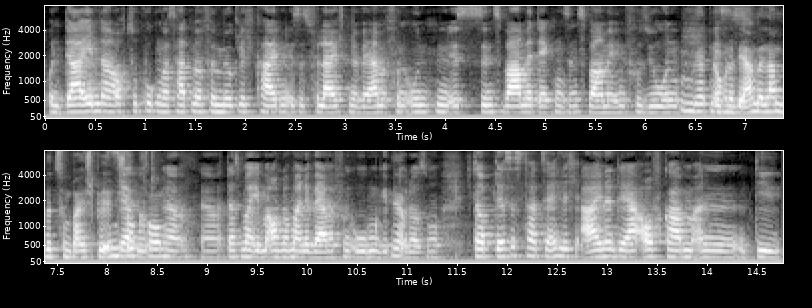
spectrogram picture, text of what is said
Und da eben dann auch zu gucken, was hat man für Möglichkeiten, ist es vielleicht eine Wärme von unten, sind es warme Decken, sind es warme Infusionen. Wir hatten auch eine Wärmelampe zum Beispiel im Schockraum. Gut, ja, ja, dass man eben auch nochmal eine Wärme von oben gibt ja. oder so. Ich glaube, das ist tatsächlich eine der Aufgaben, an die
